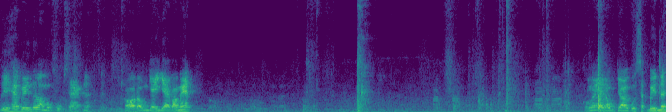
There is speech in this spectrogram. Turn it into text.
Đi hai pin đó là một cục sạc nè có đoạn dây dài 3 mét. Còn đây là đầu chờ của sạc pin đây.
